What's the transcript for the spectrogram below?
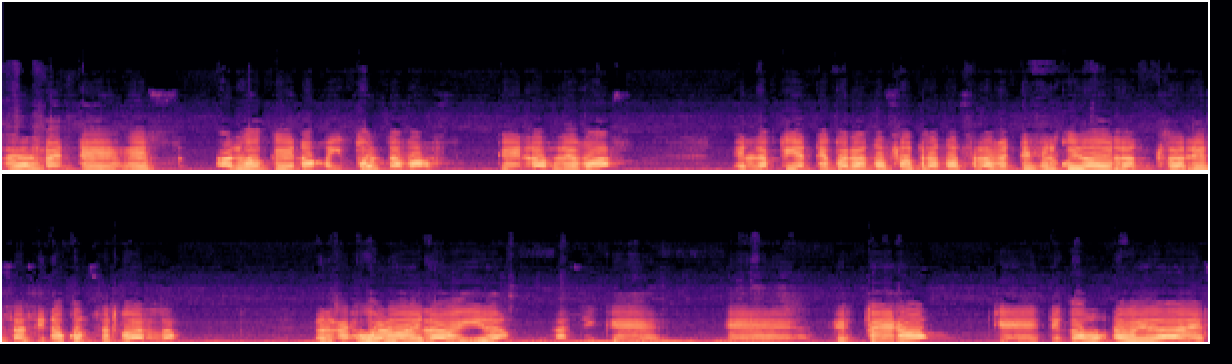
realmente es algo que nos importa más que los demás. El ambiente para nosotros no solamente es el cuidado de la naturaleza, sino conservarla, el resguardo de la vida. Así que eh, espero que tengamos novedades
